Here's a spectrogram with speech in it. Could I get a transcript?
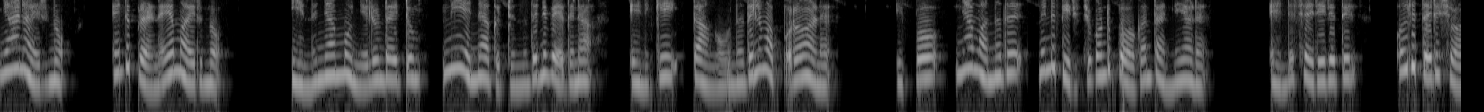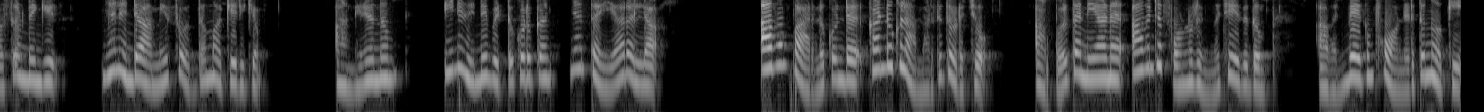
ഞാനായിരുന്നു. എന്റെ പ്രണയമായിരുന്നു. ഇന്ന് ഞാൻ മുന്നിലുണ്ടായിട്ടും നീ എന്നെ അകറ്റുന്നതിന് വേദന എനിക്ക് താങ്ങാവുന്നതിലും അപ്പുറമാണ്. ഇപ്പോ ഞാൻ വന്നത് നിന്നെ തിരിച്ചു കൊണ്ടുപോകാൻ തന്നെയാണ്. എന്റെ ശരീരത്തിൽ ഒരു തരി ശ്വാസം ഉണ്ടെങ്കിൽ ഞാൻ എന്റെ അമ്മയെ സ്വന്തമാക്കിയിരിക്കും. അങ്ങനെയൊന്നും ഇനി നിന്നെ വിട്ടുകൊടുക്കാൻ ഞാൻ തയ്യാറല്ല. അവൻ പറഞ്ഞുകൊണ്ട് കണ്ണുകൾ അമർത്തി തുടച്ചു. അപ്പോൾ തന്നെയാണ് അവന്റെ ഫോൺ റിങ് ചെയ്തതും. അവൻ വേഗം ഫോൺ എടുത്ത് നോക്കി.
